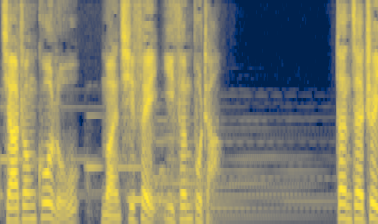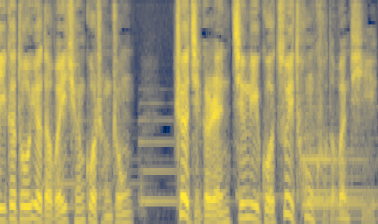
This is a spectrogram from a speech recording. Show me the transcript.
加装锅炉，暖气费一分不涨。但在这一个多月的维权过程中，这几个人经历过最痛苦的问题，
